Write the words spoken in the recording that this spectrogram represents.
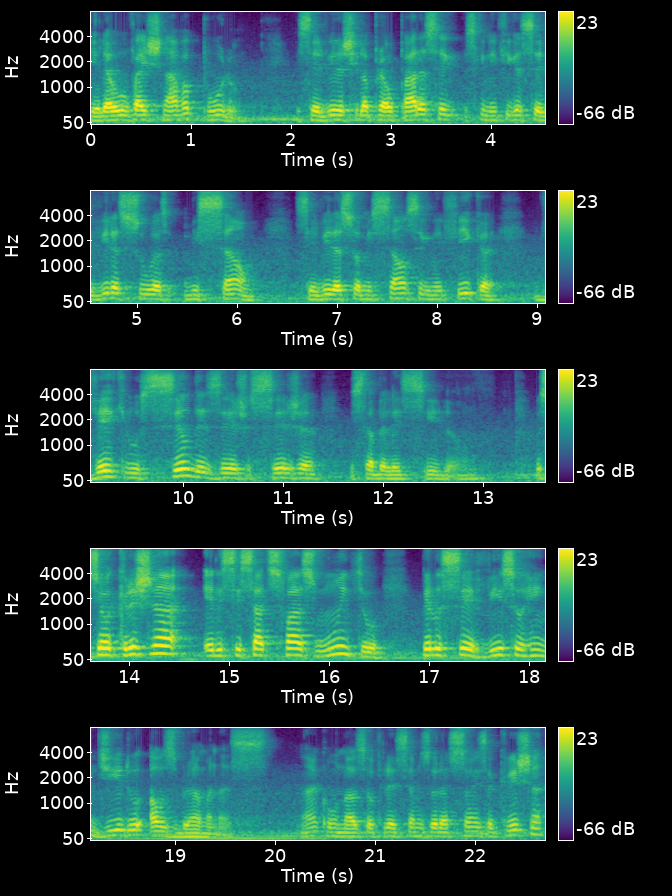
Porque ele é o Vaishnava puro. E servir a Shila Prabhupada significa servir a sua missão. Servir a sua missão significa ver que o seu desejo seja estabelecido. O Senhor Krishna, ele se satisfaz muito pelo serviço rendido aos brahmanas. Né? Como nós oferecemos orações a Krishna,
